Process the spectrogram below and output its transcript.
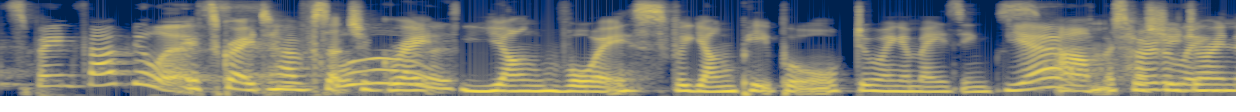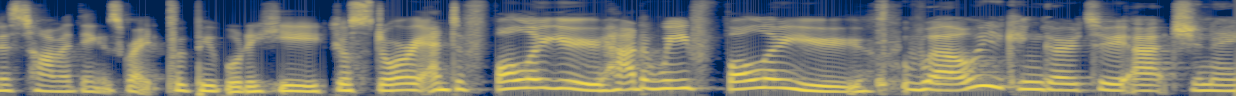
It's been fabulous. It's great to have such a great young voice for young people doing amazing. Yeah, um, especially totally. during this time. I think it's great for people to hear your story and to follow you. How do we follow you? Well, you can go to at Janae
